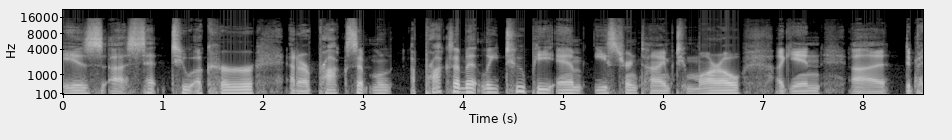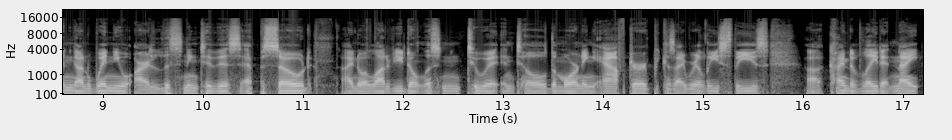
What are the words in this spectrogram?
is uh, set to occur at approximately approximately 2 p.m. Eastern time tomorrow. Again, uh, depending on when you are listening to this episode, I know a lot of you don't listen to it until the morning after because I release these uh, kind of late at night.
